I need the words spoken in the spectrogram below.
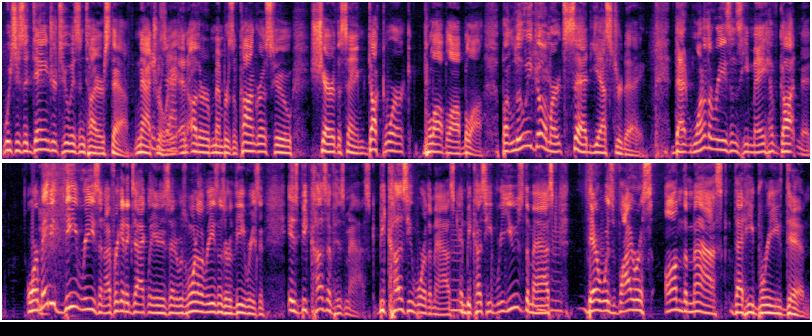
which is a danger to his entire staff, naturally, Exactly. and other members of Congress who share the same ductwork, blah, blah, blah. But Louie Gohmert said yesterday that one of the reasons he may have gotten it or maybe the reason, I forget exactly, he said it was one of the reasons or the reason, is because of his mask. Because he wore the mask Mm. and because he reused the mask, Mm-hmm. there was virus on the mask that he breathed in.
